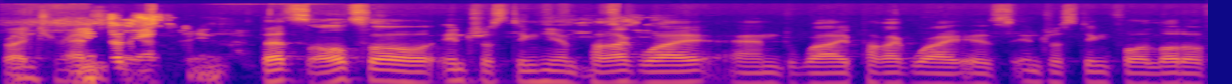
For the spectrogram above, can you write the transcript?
Right. And that's, that's also interesting here in Paraguay and why Paraguay is interesting for a lot of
